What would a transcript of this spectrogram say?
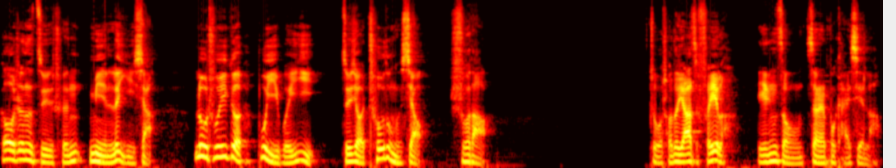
高真的嘴唇抿了一下，露出一个不以为意、嘴角抽动的笑，说道：“煮熟的鸭子飞了，林总自然不开心了。”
